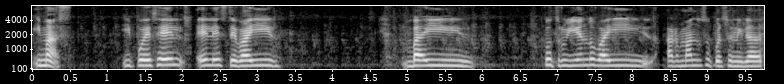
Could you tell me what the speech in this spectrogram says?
y más. Y pues él, él este va a ir va a ir construyendo, va a ir armando su personalidad,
